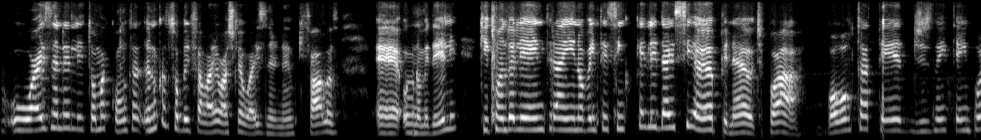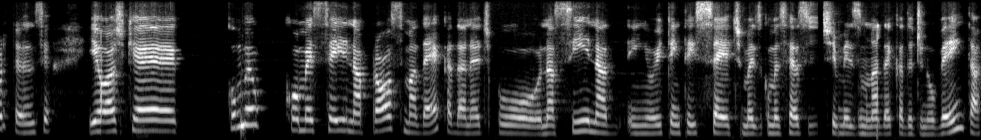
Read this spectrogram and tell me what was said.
o Eisner, ele toma conta, eu nunca soube falar, eu acho que é o Eisner, né, que fala é, o nome dele, que quando ele entra em 95, que ele dá esse up, né, tipo, ah, volta a ter, Disney tem importância, e eu acho que é, como eu comecei na próxima década, né, tipo, nasci na, em 87, mas comecei a assistir mesmo na década de 90,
